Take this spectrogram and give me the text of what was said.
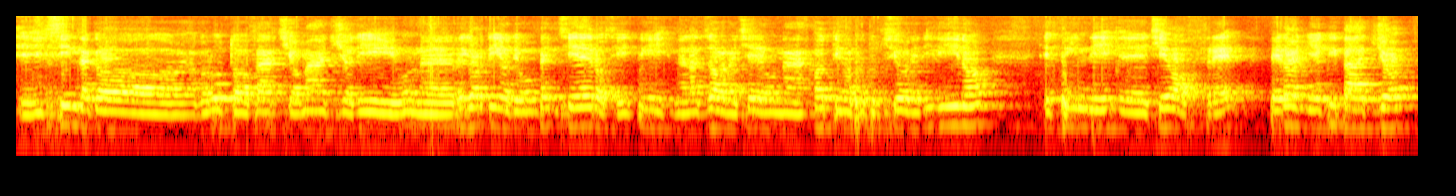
Eh, Il sindaco ha voluto farci omaggio di un eh, ricordino di un pensiero, sì, qui nella zona c'è un'ottima produzione di vino e quindi ci offre per ogni equipaggio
